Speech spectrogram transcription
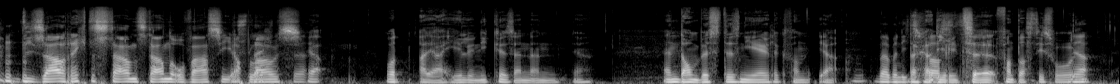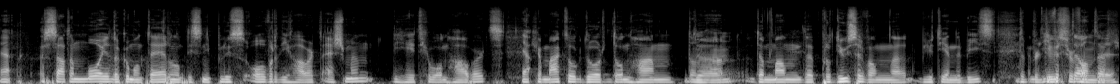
die zaal recht te staan, staande ovatie, Dat is applaus. ja. Ja. Wat ah ja, heel uniek is. En, en, ja. en dan wist Disney eigenlijk van, ja, We hebben iets dat gaat vast. hier iets eh, fantastisch worden. Ja. Er staat een mooie documentaire op Disney Plus over die Howard Ashman. Die heet gewoon Howard. Ja. Gemaakt ook door Don Hahn, Don de, Hahn. de man, de producer van eh, Beauty and the Beast. De producer van,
